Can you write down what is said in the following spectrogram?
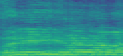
Satan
